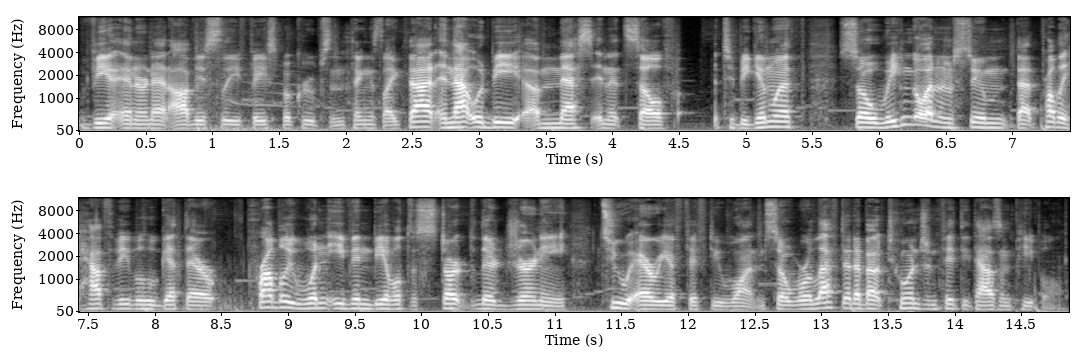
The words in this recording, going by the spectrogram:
via internet obviously Facebook groups and things like that and that would be a mess in itself to begin with. So we can go ahead and assume that probably half the people who get there probably wouldn't even be able to start their journey to area 51 so we're left at about 250,000 people.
